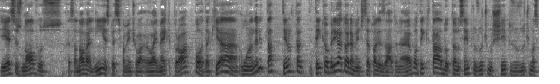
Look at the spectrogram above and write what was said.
e esses novos, essa nova linha, especificamente o, o iMac Pro, pô, daqui a um ele tá tendo que tá, tem que obrigatoriamente ser atualizado, né? A Apple tem que estar tá adotando sempre os últimos chips, os últimas,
